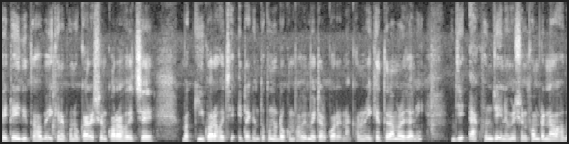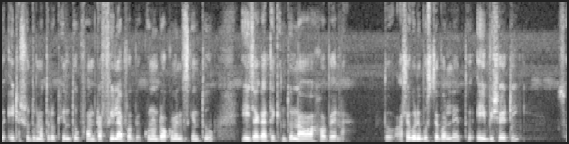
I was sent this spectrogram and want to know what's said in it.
সেটাই দিতে হবে। এখানে কোনো কারেকশন করা হয়েছে বা কী করা হয়েছে এটা কিন্তু কোনো রকমভাবে মেটার করে না। কারণ এক্ষেত্রে আমরা জানি যে এখন যে ইনোভেশন ফর্মটা নেওয়া হবে এটা শুধুমাত্র কিন্তু ফর্মটা ফিল আপ হবে, কোনো ডকুমেন্টস কিন্তু এই জায়গাতে কিন্তু নেওয়া হবে না। তো আশা করি বুঝতে পারলে। তো এই বিষয়টি। So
